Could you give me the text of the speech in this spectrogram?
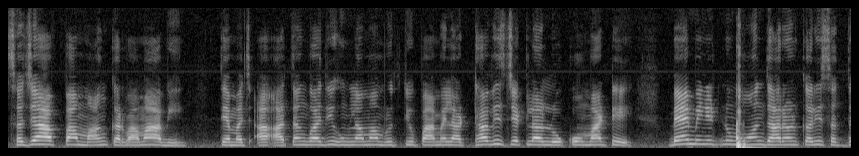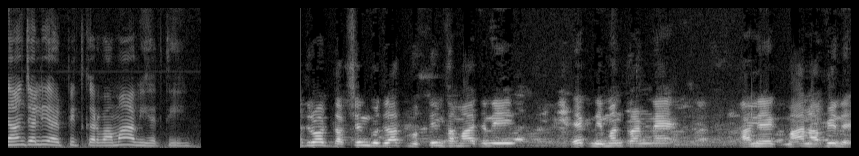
સજા આપવા માંગ કરવામાં આવી. તેમજ આ આતંકવાદી હુમલામાં મૃત્યુ પામેલા અઠ્ઠાવીસ જેટલા લોકો માટે બે મિનિટનું મૌન ધારણ કરી શ્રદ્ધાંજલિ અર્પિત કરવામાં આવી હતી. આજરોજ દક્ષિણ ગુજરાત મુસ્લિમ સમાજની એક નિમંત્રણને અને એક માન આપીને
